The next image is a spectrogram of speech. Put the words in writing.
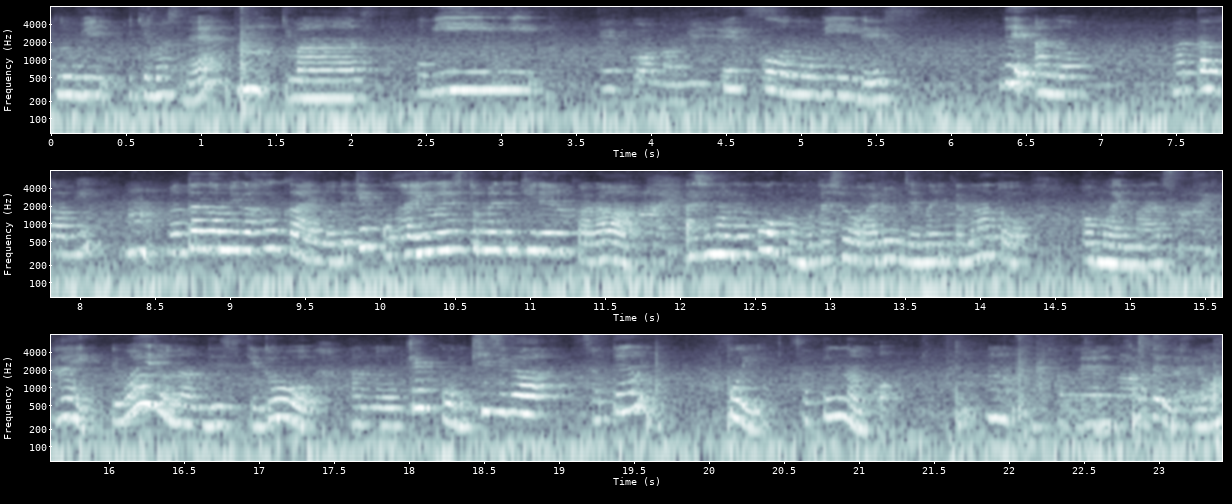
伸びいきますね。うん。いきます。伸び。結構伸び結構伸びです。であの股上？うん。股上が深いので結構ハイウエスト目で着れるからはい。足長効果も多少あるんじゃないかなと思います。はい。はい、でワイドなんですけどあの結構ね生地がサテンっぽい。サテンなのか。うん。サテンパンツだよ。は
